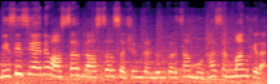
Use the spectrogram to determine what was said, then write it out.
बीसीसीआयने मास्टर ब्लास्टर सचिन तेंडुलकरचा मोठा सन्मान केलाय.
